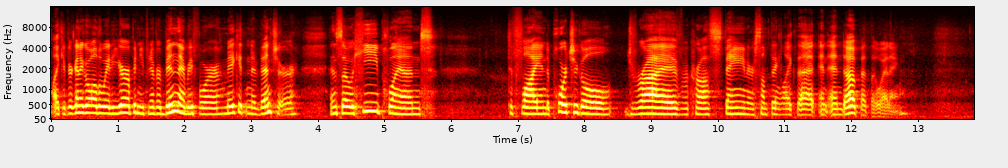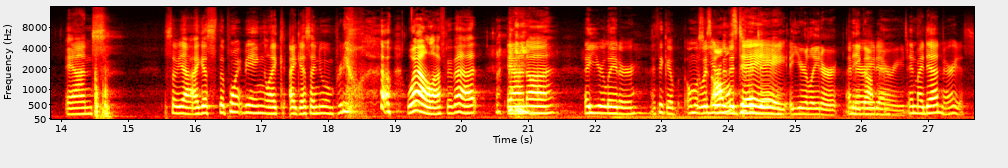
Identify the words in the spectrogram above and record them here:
Like, if you're going to go all the way to Europe and you've never been there before, make it an adventure. And so he planned to fly into Portugal, drive across Spain or something like that, and end up at the wedding. And so, yeah, I guess the point being, like, I guess I knew him pretty well after that. And uh, a year later, I think a, almost It was a year almost to the day, day, a year later, I they married got him. married. And my dad married us.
